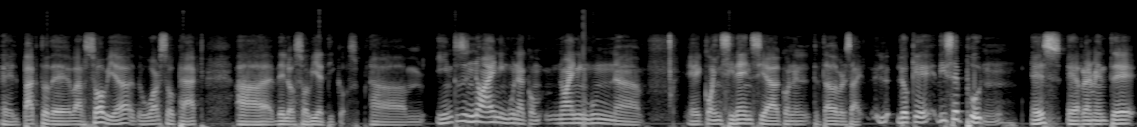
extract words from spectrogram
el, Pacto de Varsovia, the Warsaw Pact, uh, de los soviéticos. Y entonces no hay ninguna, no hay ninguna eh, coincidencia con el Tratado de Versailles. Lo que dice Putin es realmente,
